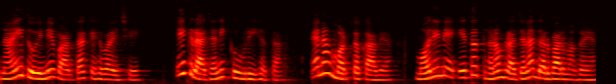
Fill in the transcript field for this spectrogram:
નાહી ધોઈને વાર્તા કહેવાય છે. એક રાજાની કુંવરી હતા. એના મર્તક આવ્યા. મરીને એ તો ધર્મરાજાના દરબારમાં ગયા.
